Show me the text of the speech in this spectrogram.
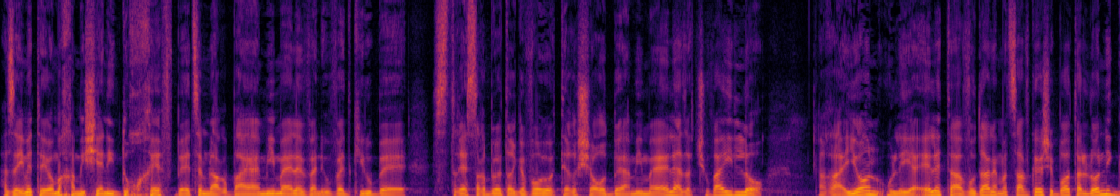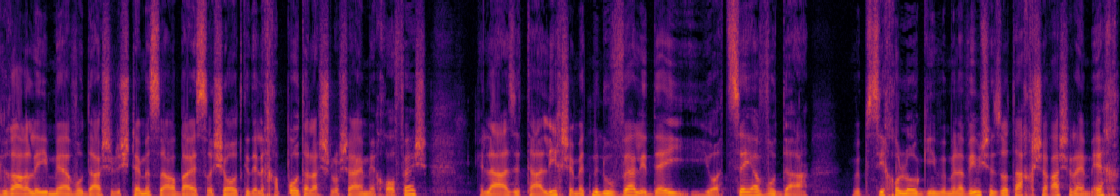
אז האם את היום החמישי אני דוחף בעצם לארבעה ימים האלה, ואני עובד כאילו בסטרס הרבה יותר גבוה, יותר שעות בימים האלה? אז התשובה היא לא. הרעיון הוא לייעל את העבודה למצב כזה שבו אתה לא נגרר לימי עבודה של 12-14 שעות כדי לחפות על השלושה ימי חופש, אלא זה תהליך שבאמת מלווה על ידי יועצי עבודה ופסיכולוגים ומלווים שזאת ההכשרה שלהם, איך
